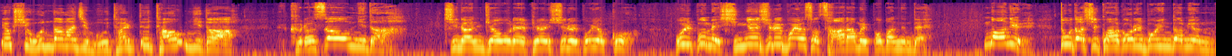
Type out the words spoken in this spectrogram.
역시 온당하지 못할 듯하옵니다. 그렇사옵니다. 지난 겨울에 별시를 보였고 올 봄에 식년시를 보여서 사람을 뽑았는데 만일 또다시 과거를 보인다면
